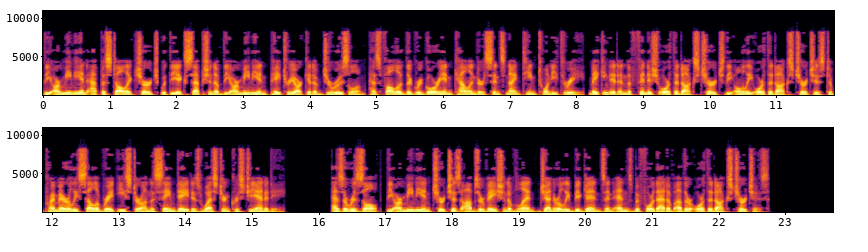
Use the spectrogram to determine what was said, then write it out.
The Armenian Apostolic Church with the exception of the Armenian Patriarchate of Jerusalem has followed the Gregorian calendar since 1923, making it and the Finnish Orthodox Church the only Orthodox churches to primarily celebrate Easter on the same date as Western Christianity. As a result, the Armenian Church's observation of Lent generally begins and ends before that of other Orthodox churches.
